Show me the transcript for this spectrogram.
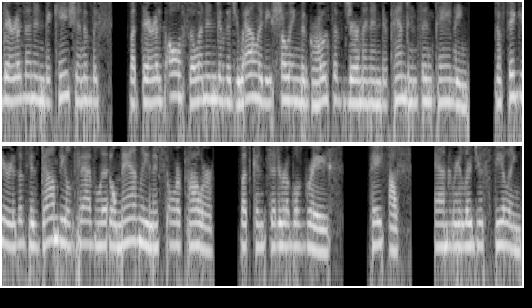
there is an indication of this, but there is also an individuality showing the growth of German independence in painting. The figures of his Dombild have little manliness or power, but considerable grace, pathos, and religious feeling.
